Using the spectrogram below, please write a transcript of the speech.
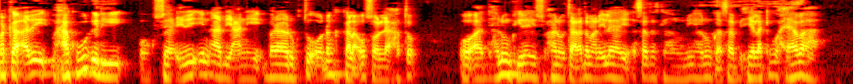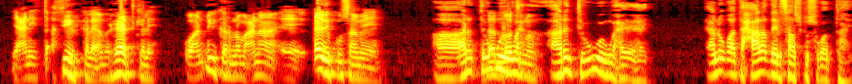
marka adi maxaa kugu dheliyey oo ku saaciiday in aad yacni baraarugto oo dhanka kale u soo leexato oo aad hanuunka ilaahay subxana watacala dabcan ilaahay asaa dadka hanuuniye hanuunka asaa bixiya laakiin waxyaabaha yacni ta'hiir kale ama raad kale oo aan dhihi karno macnaha aaday kuu saameeyeen. Arrinta ugu weyn waxay ahayd anigu hadda xaaladayna saas ku sugan tahay.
